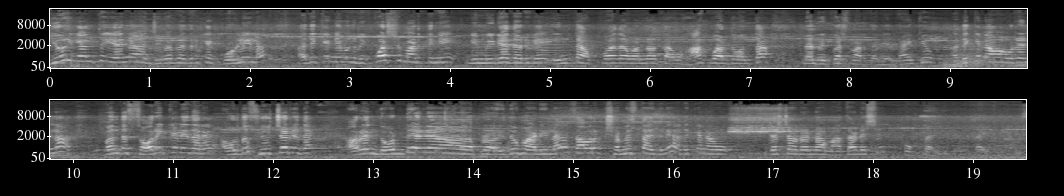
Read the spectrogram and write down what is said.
ಇವ್ರಿಗಂತೂ ಏನು ಜೀವ ಬೆದರಿಕೆ ಕೊಡಲಿಲ್ಲ. ಅದಕ್ಕೆ ನಿಮಗೆ ರಿಕ್ವೆಸ್ಟ್ ಮಾಡ್ತೀನಿ. ನಿಮ್ಮ ಮೀಡಿಯಾದವ್ರಿಗೆ ಇಂಥ ಅಪವಾದವನ್ನು ತಾವು ಹಾಕಬಾರ್ದು ಅಂತ ನಾನು ರಿಕ್ವೆಸ್ಟ್ ಮಾಡ್ತೇನೆ ಥ್ಯಾಂಕ್ ಯು ಅದಕ್ಕೆ ನಾವು ಅವರನ್ನು ಬಂದು ಸಾರಿ ಕೇಳಿದ್ದಾರೆ ಅವ್ರದ್ದು ಫ್ಯೂಚರ್ ಇದೆ. ಅವ್ರೇನು ದೊಡ್ಡೇನು ಪ್ರ- ಇದು ಮಾಡಿಲ್ಲ. ಸೊ ಅವ್ರಿಗೆ ಕ್ಷಮಿಸ್ತಾ ಇದ್ದೀನಿ. ಅದಕ್ಕೆ ನಾವು ಜಸ್ಟ್ ಅವರನ್ನು ಮಾತಾಡಿಸಿ ಹೋಗ್ತಾ ಇದ್ದೀವಿ. ಥ್ಯಾಂಕ್ ಯು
